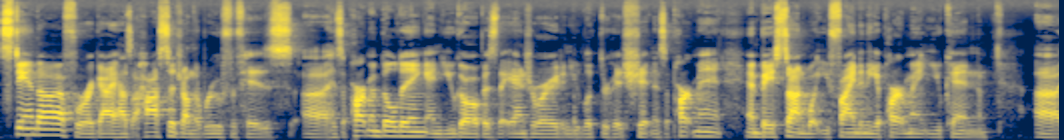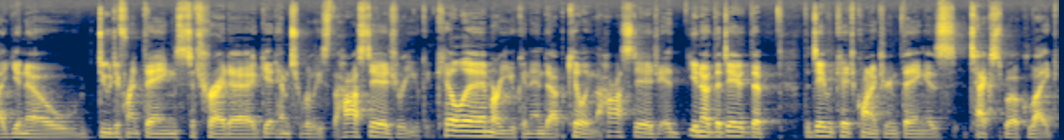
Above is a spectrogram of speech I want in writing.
standoff where a guy has a hostage on the roof of his uh, his apartment building, and you go up as the android and you look through his shit in his apartment, and based on what you find in the apartment, you can. Uh, you know, do different things to try to get him to release the hostage, or you can kill him, or you can end up killing the hostage. It, you know, the day the the David Cage Quantic Dream thing is textbook. Like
